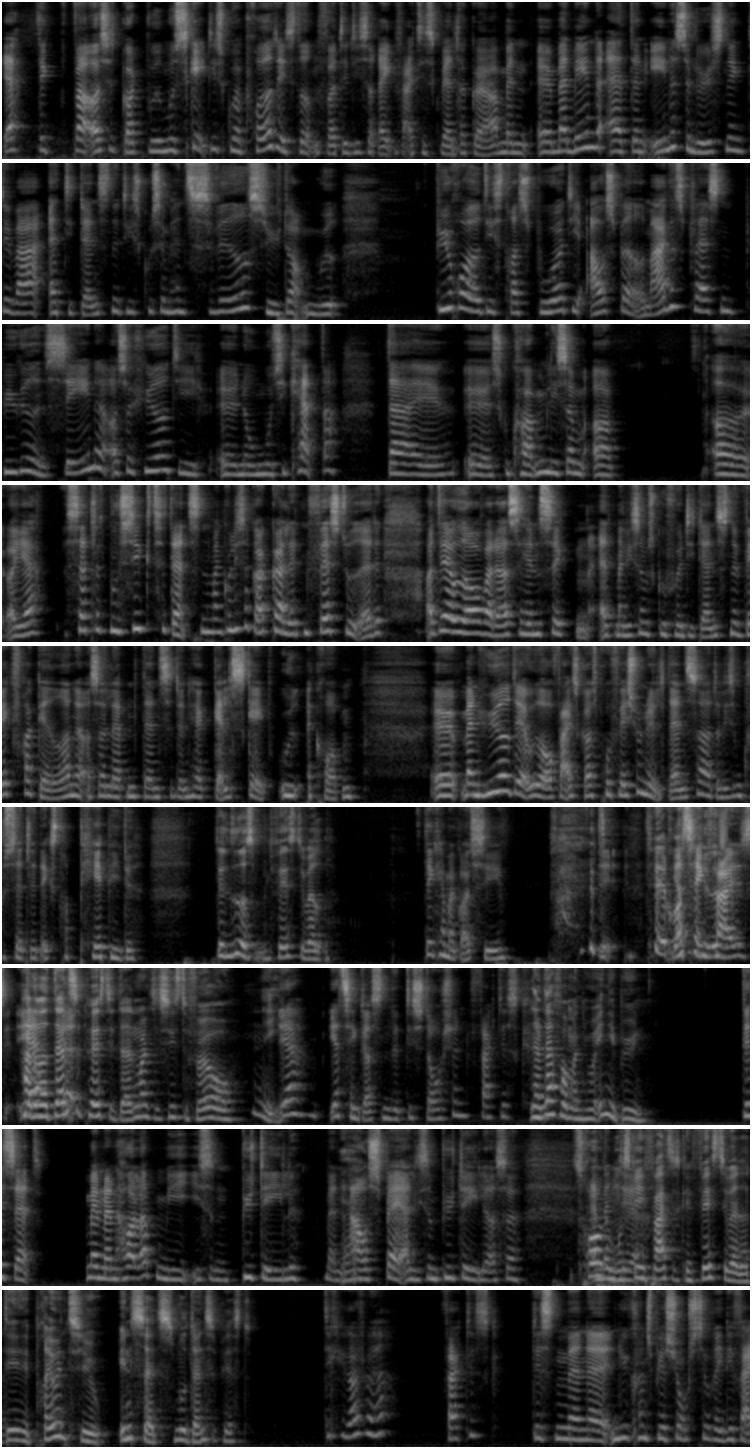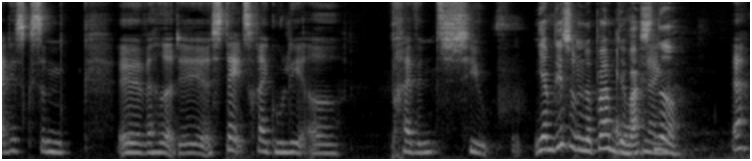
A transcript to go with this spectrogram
Ja, det var også et godt bud. Måske de skulle have prøvet det i stedet for det, de så rent faktisk valgte at gøre. Men øh, man mente, at den eneste løsning, det var, at de dansende, de skulle simpelthen svede sygdommen ud. Byrådet i Strasbourg, de afspærrede markedspladsen, byggede en scene, og så hyrede de øh, nogle musikanter, der øh, øh, skulle komme ligesom og, og, og ja, sætte lidt musik til dansen. Man kunne lige så godt gøre lidt en fest ud af det. Og derudover var det også hensigten, at man ligesom skulle få de dansende væk fra gaderne, og så lade dem danse den her galskab ud af kroppen. Øh, man hyrede derudover faktisk også professionelle dansere, der ligesom kunne sætte lidt ekstra pep i det. Det lyder som en festival. Det kan man godt sige. Det, det er jeg tænkte faktisk... Har ja, der været dansepest i Danmark de sidste 40 år? Nej. Ja, jeg tænkte også sådan lidt distortion, faktisk. Jamen, der får man jo ind i byen. Det er sandt. Men man holder dem i, i sådan bydele. Man ja. afspærer ligesom bydele, og så... Tror du måske der. faktisk, at festivaler det er en præventiv indsats mod dansepest? Det kan godt være, faktisk. Det er sådan en uh, ny konspirationsteori. Det er faktisk sådan, uh, hvad hedder det, statsreguleret præventiv Jamen, det er som, når børn bliver vaccineret. Ja.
